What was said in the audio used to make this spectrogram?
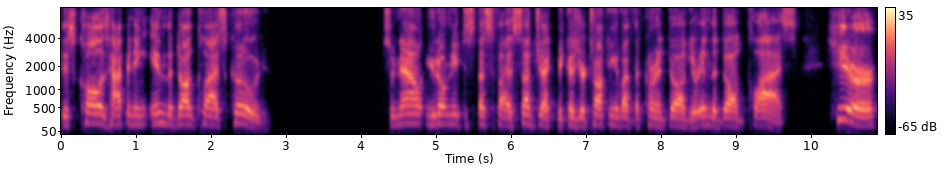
This call is happening in the dog class code. So now you don't need to specify a subject because you're talking about the current dog. You're in the dog class. Here,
